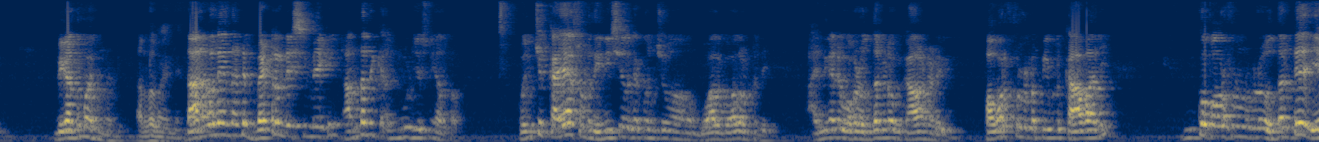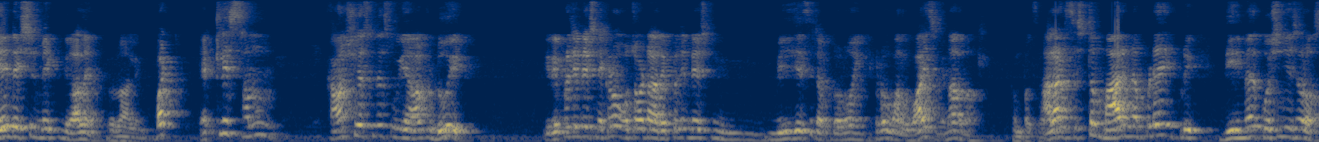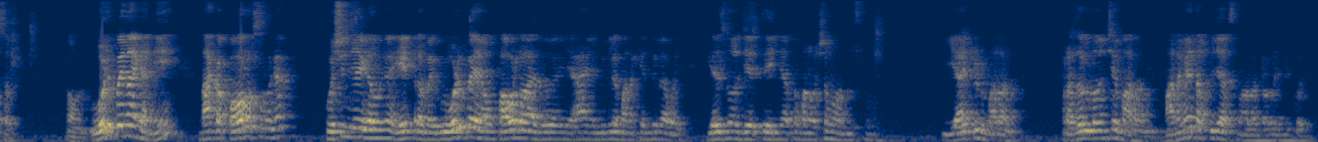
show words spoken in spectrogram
మీకు అర్థమవుతుందండి. అర్థమైంది. దానివల్ల ఏంటంటే బెటర్ డెసిషన్ మేకింగ్ అందరికి కన్క్లూడ్ చేసుకుని వెళ్తాం. కొంచెం కయాస్ ఉంటుంది. ఇనిషియల్గా కొంచెం గోల గోల ఉంటుంది. ఎందుకంటే ఒకడు వద్దంటే ఒక కావాలన్నాడు పవర్ఫుల్ ఉన్న పీపుల్ కావాలి. ఇంకో పవర్ఫుల్ ఉన్న వద్దంటే ఏ డెసిషన్ మేకింగ్ రాలేదు రాలేదు but at least some consciousness we have to do it ఈ రిప్రజెంటేషన్ ఎక్కడో ఒక చోట రిప్రజెంటేషన్ బిల్ చేసేటప్పుడు ఇంకెక్కడో వాళ్ళ వాయిస్ వినాలి మనం. కంపల్సరీ. అలాంటి సిస్టమ్ మారినప్పుడే ఇప్పుడు దీని మీద క్వశ్చన్ చేసేవాళ్ళు వస్తారు. అవును. ఓడిపోయినా కానీ నాకు ఆ పవర్ వస్తుందిగా. క్వశ్చన్ చేయగలంగా ఏంట్రా భయ్ ఇప్పుడు ఓడిపోయాం పవర్ రాదు యా, ఎందుకులే మనకి ఎందుకు రావాలి గెలిచిన వాళ్ళు చేస్తే ఏం చేస్తాం మన విషయం మనం చూసుకుంటాం ఈ యాటిట్యూడ్ మారాలి. ప్రజల్లోంచే మారాలి. మనమే తప్పు చేస్తున్నాం అలాంటి వాళ్ళు ఎన్నుకొని.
